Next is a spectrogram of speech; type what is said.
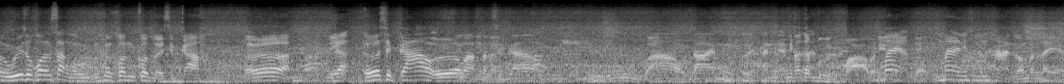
นอุ้ยทุกคนสั่งทุกคนกดเลย 19 เออเนี่ยเออ 19 เออมาคน19โอ้โหว้าวได้หมดเลยอันนี้อันนี้น่าจะหมื่นกว่าวันนี้ไม่อะไม่อันนี้คือมันหารว่ามันอะไรอะ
